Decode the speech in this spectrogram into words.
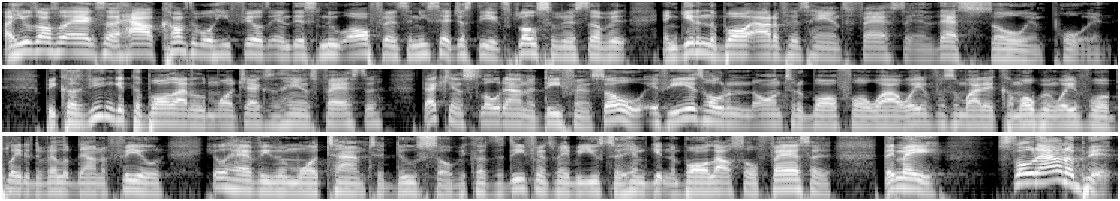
Uh, he was also asked uh, how comfortable he feels in this new offense, and he said just the explosiveness of it and getting the ball out of his hands faster, and that's so important because if you can get the ball out of Lamar Jackson's hands faster, that can slow down the defense. So if he is holding on to the ball for a while, waiting for somebody to come open, waiting for a play to develop down the field, he'll have even more time to do so because the defense may be used to him getting the ball out so fast that they may slow down a bit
